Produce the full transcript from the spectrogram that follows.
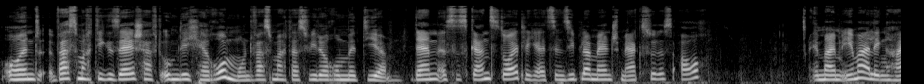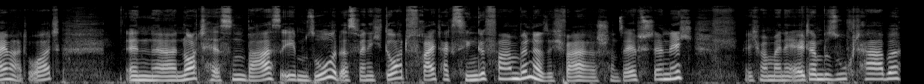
Und was macht die Gesellschaft um dich herum und was macht das wiederum mit dir? Denn es ist ganz deutlich, als sensibler Mensch merkst du das auch. In meinem ehemaligen Heimatort in äh, Nordhessen war es eben so, dass wenn ich dort freitags hingefahren bin, also ich war schon selbstständig, wenn ich mal meine Eltern besucht habe,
